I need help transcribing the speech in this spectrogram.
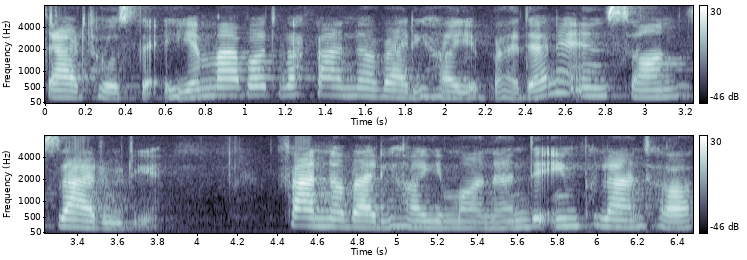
در توسعه مواد و فناوری های بدن انسان ضروریه. فناوری های مانند ایمپلنت ها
